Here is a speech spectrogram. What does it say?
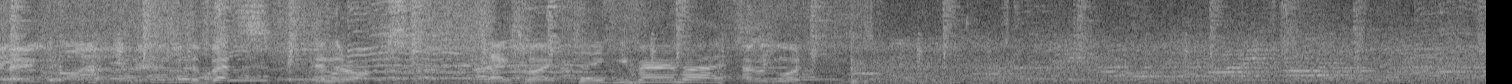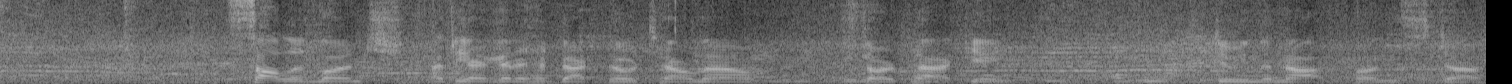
Very good. The best in the rocks. Thanks, Mike. Thank you very much. Have a good one. Solid lunch. I think I gotta head back to the hotel now. Start packing. Doing the not fun stuff.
